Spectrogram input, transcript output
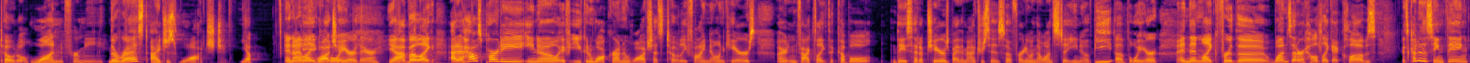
total. One for me. The rest I just watched. Yep. and I like Big watching. voyeur there. Yeah, but like at a house party, you know, if you can walk around and watch, that's totally fine. No one cares. Or in fact, like the couple, they set up chairs by the mattresses. So for anyone that wants to, you know, be a voyeur. And then like for the ones that are held like at clubs, it's kind of the same thing.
